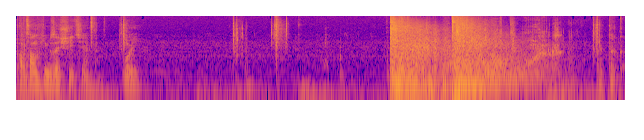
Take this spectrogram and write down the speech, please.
Пацан химзащите. Ой. Так,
